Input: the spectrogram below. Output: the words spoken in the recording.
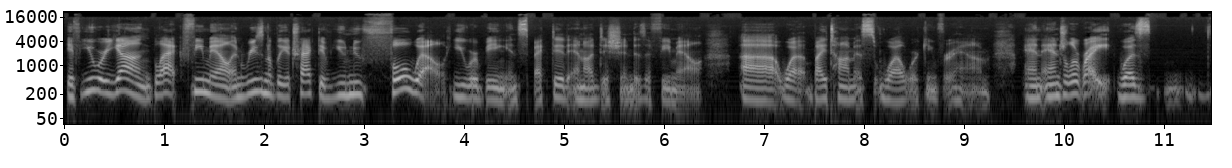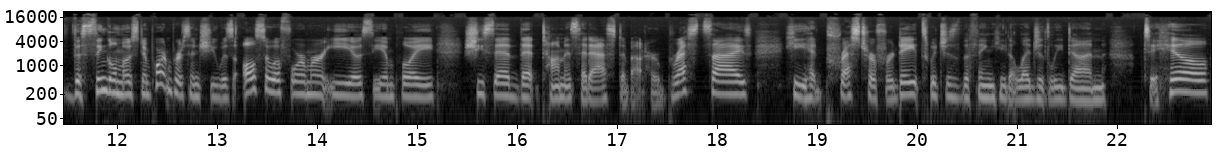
if you were young, black, female, and reasonably attractive, you knew full well you were being inspected and auditioned as a female uh, by Thomas while working for him. And Angela Wright was the single most important person. She was also a former EEOC employee. She said that Thomas had asked about her breast size. He had pressed her for dates, which is the thing he'd allegedly done to Hill.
